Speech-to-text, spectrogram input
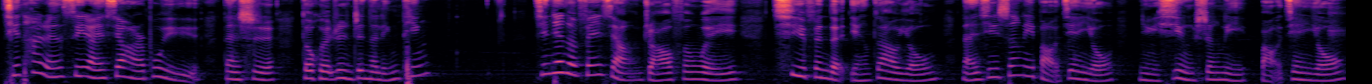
其他人虽然笑而不语，但是都会认真的聆听。今天的分享主要分为气氛的营造油、男性生理保健油、女性生理保健油。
